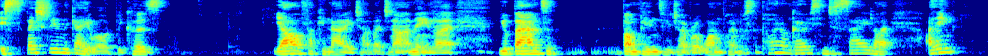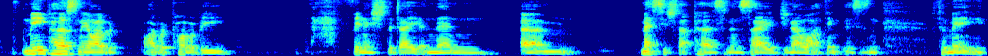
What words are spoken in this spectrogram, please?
especially in the gay world because y'all fucking know each other. Do you know what I mean? Like you're bound to bump into each other at one point. What's the point on ghosting? Just say like. I think me personally, I would I would probably finish the date and then um, message that person and say, do you know what? I think this isn't for me.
